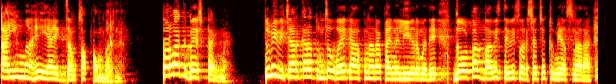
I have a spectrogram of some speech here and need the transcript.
टाइम आहे या एक्झामचा फॉर्म भरण्यात. सर्वात बेस्ट टाइम आहे. तुम्ही विचार करा तुमचं वय काय असणार आहे फायनल इयरमध्ये जवळपास बावीस तेवीस वर्षाचे तुम्ही असणार आहे.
